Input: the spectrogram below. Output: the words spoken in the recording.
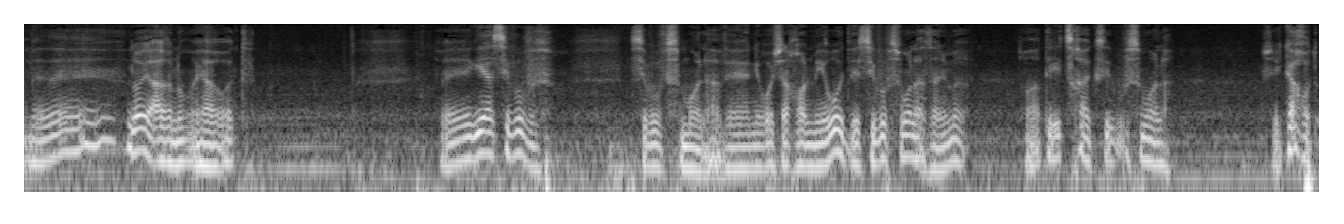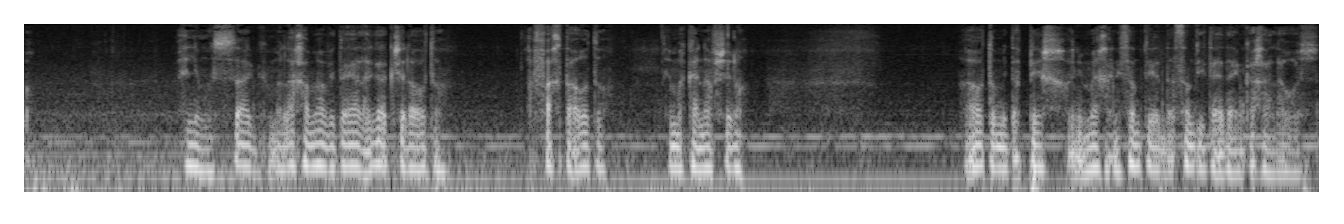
ולא הערנו הערות. והגיע הסיבוב, סיבוב שמאלה, ואני רואה שאנחנו על מהירות, ויש סיבוב שמאלה, אז אני אומר, אמרתי יצחק, סיבוב שמאלה, שייקח אותו. אין לי מושג, מלאך המוות היה על הגג של האוטו. הפך את האוטו עם הכנף שלו. האוטו מתהפך, ואני אומר לך, אני שמתי, שמתי את הידיים ככה על הראש.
